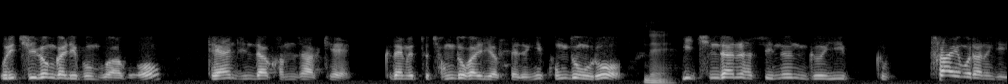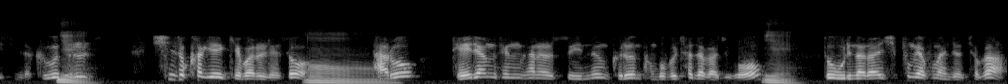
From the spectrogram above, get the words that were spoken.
우리 질병관리본부하고 대한진단검사학회 그다음에 또 정도관리협회 등이 공동으로 네. 이 진단을 할 수 있는 그이그 프라이머라는 게 있습니다. 그것들을 예. 신속하게 개발을 해서 어. 바로 대량 생산할 수 있는 그런 방법을 찾아가지고 예. 또 우리나라의 식품의약품안전처가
